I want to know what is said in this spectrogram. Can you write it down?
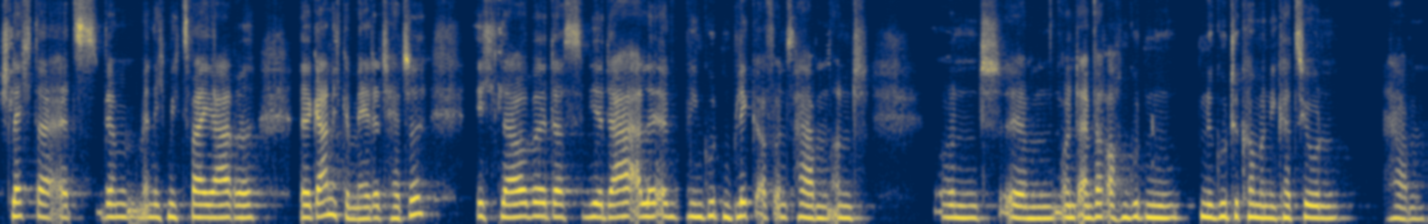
schlechter, als wenn, wenn ich mich zwei Jahre äh, gar nicht gemeldet hätte ich glaube, dass wir da alle irgendwie einen guten Blick auf uns haben und, und, ähm, und einfach auch einen guten, eine gute Kommunikation haben.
